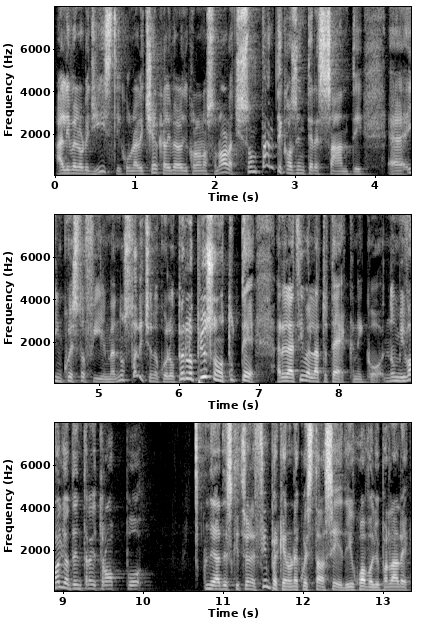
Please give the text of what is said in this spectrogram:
a livello registico, una ricerca a livello di colonna sonora. Ci sono tante cose interessanti eh, in questo film. Non sto dicendo quello, per lo più sono tutte relative al lato tecnico. Non mi voglio addentrare troppo nella descrizione del film perché non è questa la sede. Io qua voglio parlare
